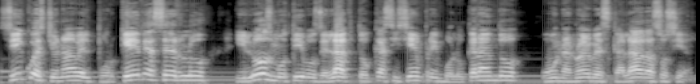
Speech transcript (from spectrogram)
sí cuestionaba el porqué de hacerlo y los motivos del acto casi siempre involucrando una nueva escalada social.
